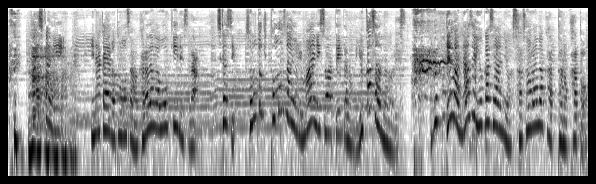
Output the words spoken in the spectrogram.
確かに、田舎屋のトモさんは体が大きいですが、しかし、その時トモさんより前に座っていたのがゆかさんなのです。ではなぜゆかさんには刺さらなかったのかと。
